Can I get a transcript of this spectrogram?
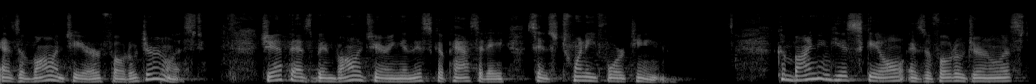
as a volunteer photojournalist. Jeff has been volunteering in this capacity since 2014. Combining his skill as a photojournalist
